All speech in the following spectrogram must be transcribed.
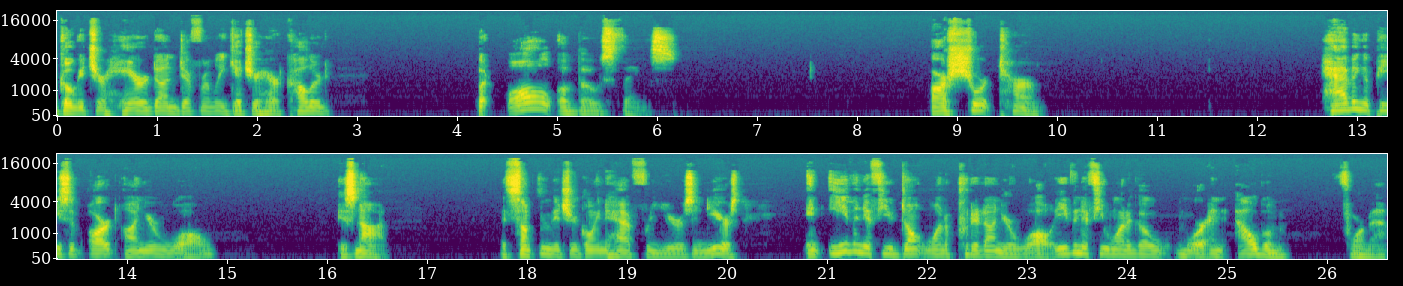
go get your hair done differently, get your hair colored. But all of those things are short term. Having a piece of art on your wall is not. It's something that you're going to have for years and years. And even if you don't want to put it on your wall, even if you want to go more an album format,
